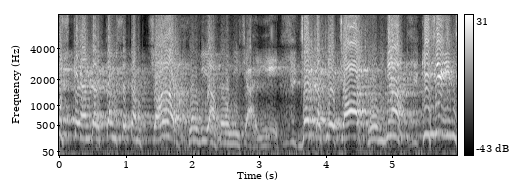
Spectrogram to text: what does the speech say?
اس کے اندر کم سے کم چار خوبیاں ہونی چاہیے۔ جب تک یہ چار خوبیاں کسی انسان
